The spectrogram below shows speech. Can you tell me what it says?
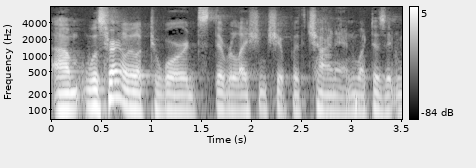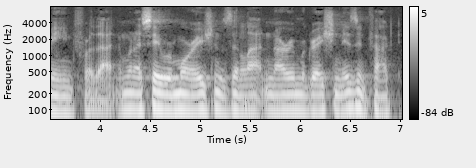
um, will certainly look towards the relationship with China and what does it mean for that. And when I say we're more Asians than Latin, our immigration is in fact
